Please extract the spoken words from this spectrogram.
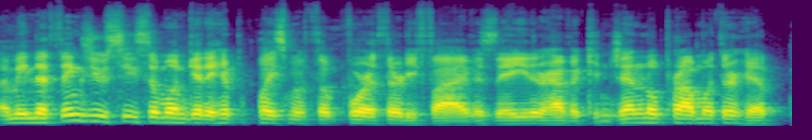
I mean, the things you see someone get a hip replacement for at 35 is they either have a congenital problem with their hip,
